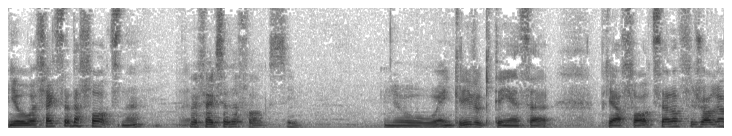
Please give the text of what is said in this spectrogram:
E o FX é da Fox, né? O FX é da Fox, sim. O- É incrível que tem essa. Porque a Fox ela joga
